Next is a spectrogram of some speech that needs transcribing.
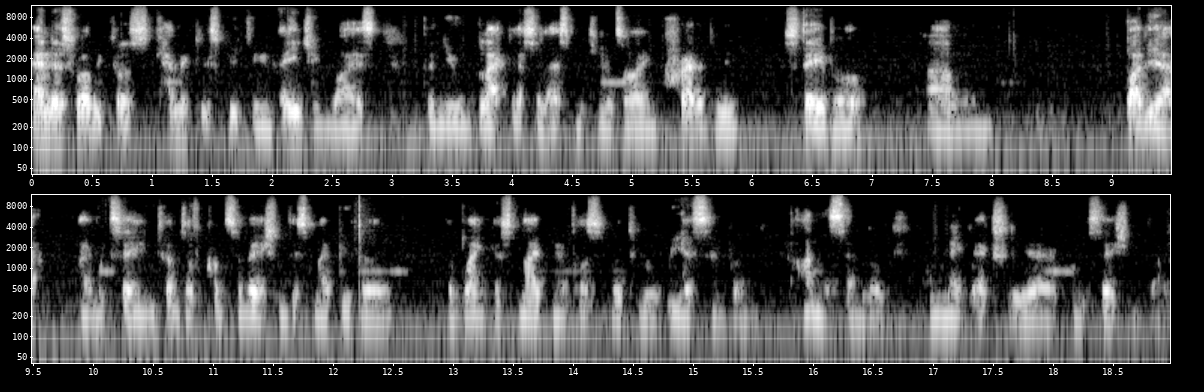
And as well, because chemically speaking and aging wise, the new black SLS materials are incredibly stable. Um, but yeah, I would say in terms of conservation, this might be the, the blankest nightmare possible to reassemble, unassemble, and make actually a conversation about.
